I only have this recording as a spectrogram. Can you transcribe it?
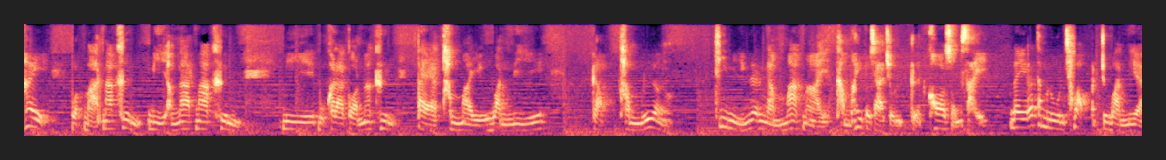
ให้บทบาทมากขึ้น มีอำนาจมากขึ้น มีบุคลากรมากขึ้น แต่ทำไมวันนี้กลับทำเรื่องที่มีเงื่อนงำมากมายทำให้ประชาชนเกิดข้อสงสัย ในรัฐธรรมนูญฉบับปัจจุบันเนี่ย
